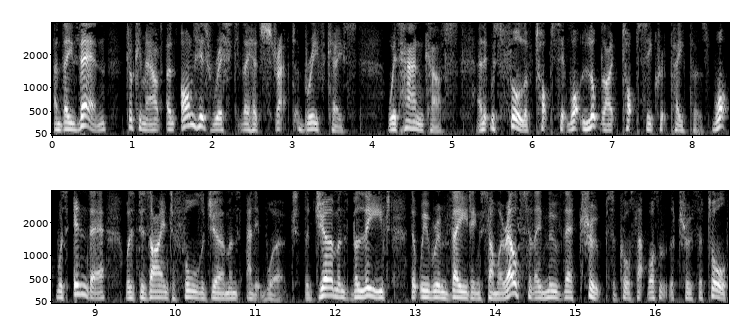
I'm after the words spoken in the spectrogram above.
And they then took him out, and on his wrist they had strapped a briefcase with handcuffs, and it was full of top se- what looked like top secret papers. What was in there was designed to fool the Germans, and it worked. The Germans believed that we were invading somewhere else, so they moved their troops. Of course, that wasn't the truth at all.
